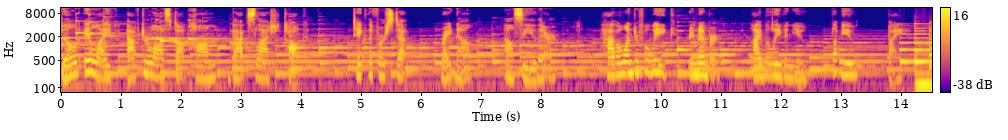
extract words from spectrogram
buildalifeafterloss.com backslash talk. Take the first step right now. I'll see you there. Have a wonderful week. Remember, I believe in you. Love you. Bye.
